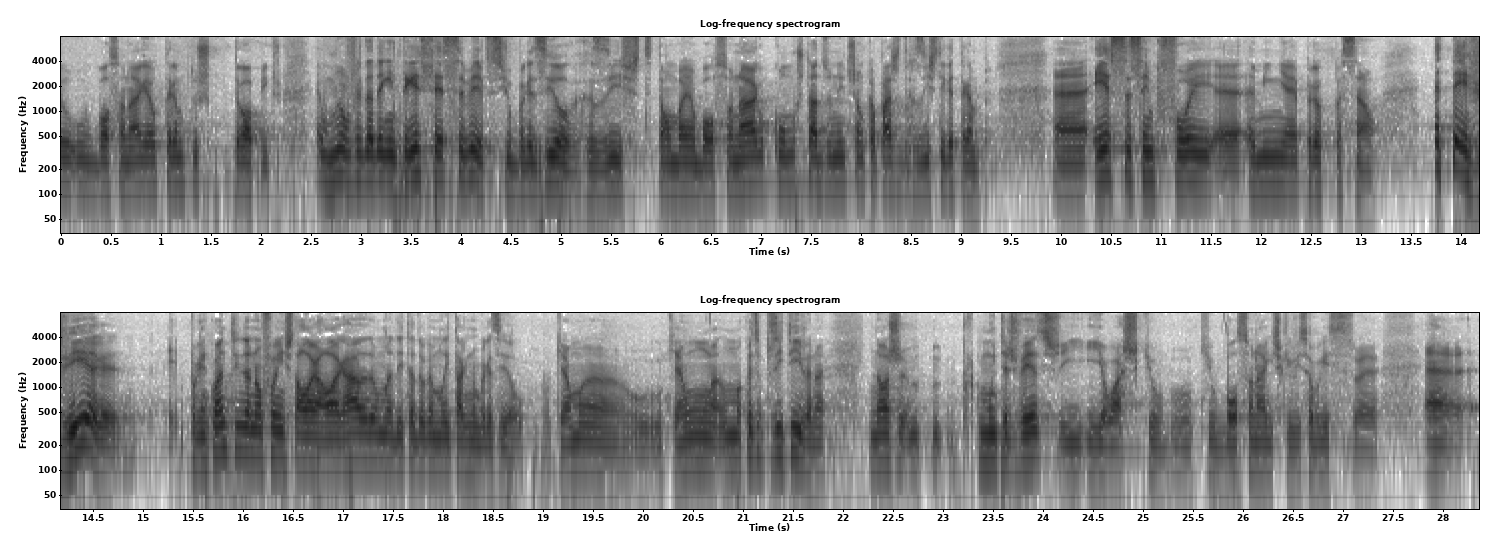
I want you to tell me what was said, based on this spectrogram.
o Bolsonaro é o Trump dos trópicos. O meu verdadeiro interesse é saber se o Brasil resiste tão bem a Bolsonaro como os Estados Unidos são capazes de resistir a Trump. Ah, essa sempre foi ah, a minha preocupação. Até ver, por enquanto ainda não foi instaurada uma ditadura militar no Brasil, o que é uma, o que é uma, uma coisa positiva, não é? Nós, porque muitas vezes, e, e eu acho que o, que o Bolsonaro escrevi sobre isso, é, é,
